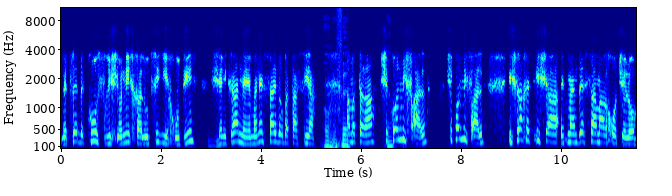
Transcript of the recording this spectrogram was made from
נצא בקורס ראשוני חלוצי ייחודי שנקרא נאמני סייבר בתעשייה. או, יפה. המטרה שכל yeah. מפעל, שכל מפעל ישלח את איש, את מהנדס המערכות שלו,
